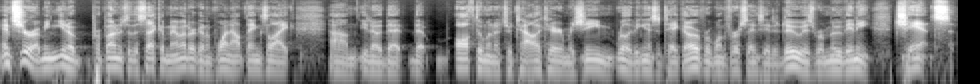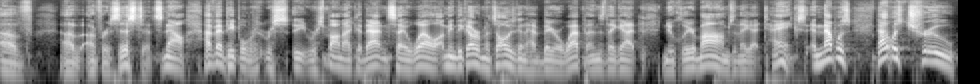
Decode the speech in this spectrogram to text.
And sure, I mean, you know, proponents of the Second Amendment are going to point out things like, um, you know, that that often when a totalitarian regime really begins to take over, one of the first things they have to do is remove any chance of of, of resistance. Now, I've had people re- respond back to that and say, well, I mean, the government's always going to have bigger weapons. They got nuclear bombs and they got tanks, and that was that was true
